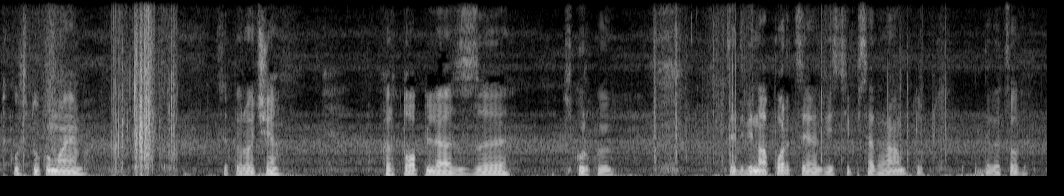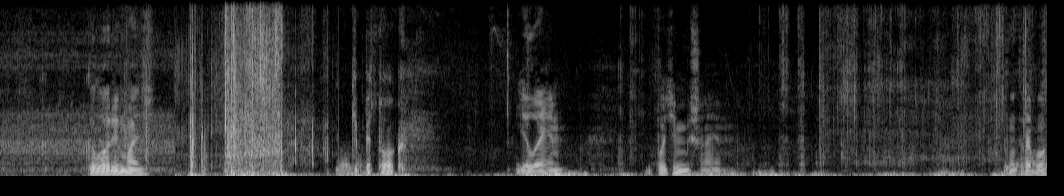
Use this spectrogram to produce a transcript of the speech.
Таку штуку маємо. Це, коротше, картопля з, з куркою. Це двійна порція, 250 грам, тут 900 калорій майже. Кипяток. І леємо. І потім мішаємо. Ну, треба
